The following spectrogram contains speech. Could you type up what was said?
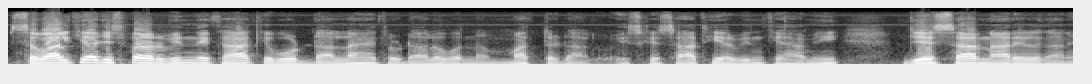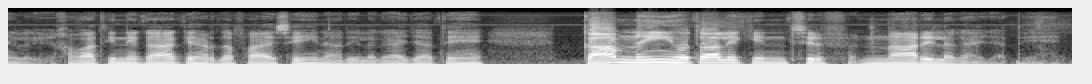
سوال کیا، جس پر اروند نے کہا کہ ووٹ ڈالنا ہے تو ڈالو، ورنہ مت ڈالو۔ اس کے ساتھ ہی اروند کے حامی جیس سار نعرے لگانے لگے۔ خواتین نے کہا کہ ہر دفعہ ایسے ہی نعرے لگائے جاتے ہیں۔ کام نہیں ہوتا، لیکن صرف نعرے لگائے جاتے ہیں۔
